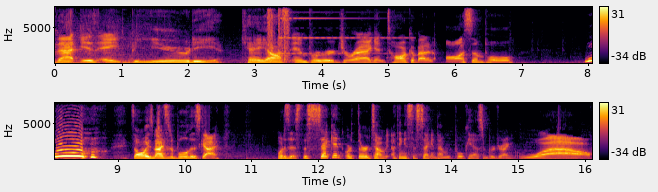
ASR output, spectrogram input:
That is a beauty. Chaos Emperor Dragon. Talk about an awesome pull. Woo! It's always nice to pull this guy. What is this? The second or third time? I think it's the second time we pull Chaos Emperor Dragon. Wow.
